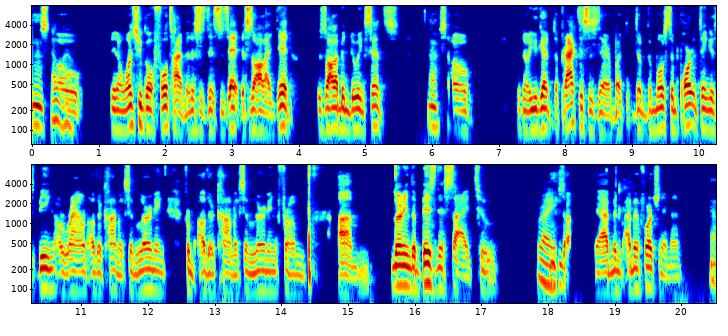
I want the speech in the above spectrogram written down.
Mm. So Oh, wow. you know, once you go full time, and this is this is it. This is all I did. This is all I've been doing since. Yeah. So, you know, you get the practices there, but the, the most important thing is being around other comics and learning from other comics and learning from um learning the business side too. Right. So yeah, I've been I've been fortunate, man. Yeah.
